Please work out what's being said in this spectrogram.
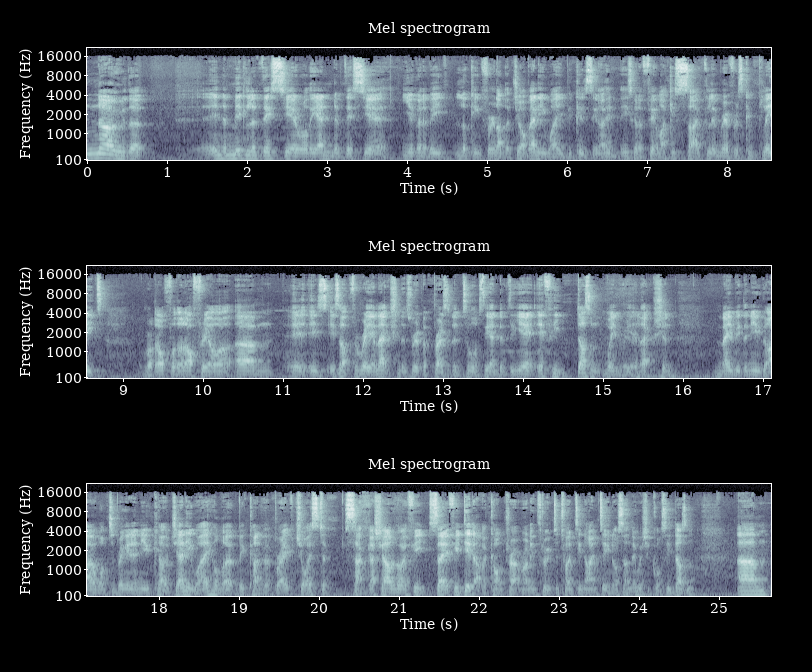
know that in the middle of this year or the end of this year you're going to be looking for another job anyway because you know he's going to feel like his cycle in River is complete. Rodolfo D'Onofrio um, is is up for re-election as River president towards the end of the year. If he doesn't win re-election, maybe the new guy will want to bring in a new coach anyway. Although it'd be kind of a brave choice to sack Gallardo if he say if he did have a contract running through to 2019 or something, which of course he doesn't. Um,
